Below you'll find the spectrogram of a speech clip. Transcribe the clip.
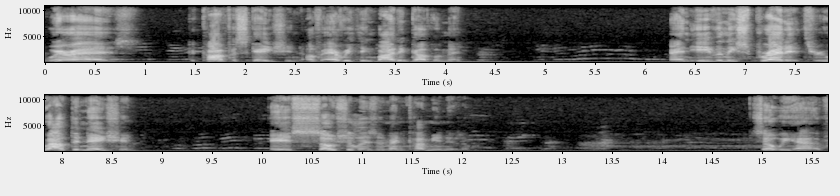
Whereas the confiscation of everything by the government and evenly spread it throughout the nation is socialism and communism. So we have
